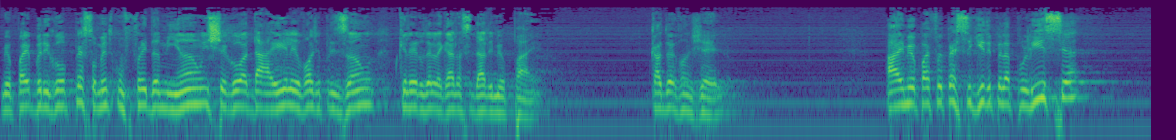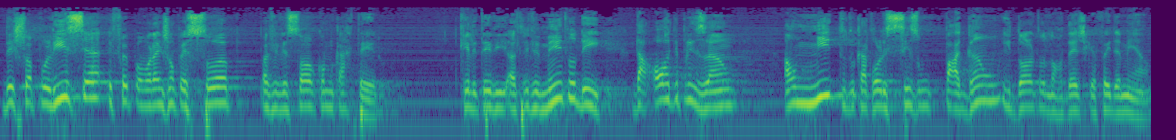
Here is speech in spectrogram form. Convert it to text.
Meu pai brigou pessoalmente com o Frei Damião e chegou a dar a ele voz de prisão, porque ele era o delegado da cidade de meu pai. Cadê o evangelho? Aí meu pai foi perseguido pela polícia, deixou a polícia e foi para morar em João Pessoa para viver só como carteiro. Porque ele teve atrevimento de dar ordem de prisão a um mito do catolicismo pagão idólatra do Nordeste que foi Damião.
